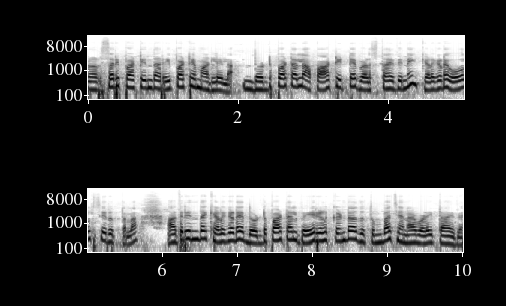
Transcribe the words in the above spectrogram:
ನರ್ಸರಿ ಪಾಟಿಂದ ರೀಪಾಟೇ ಮಾಡಲಿಲ್ಲ. ದೊಡ್ಡ ಪಾಟಲ್ಲಿ ಆ ಪಾಟ್ ಇಟ್ಟೇ ಬೆಳೆಸ್ತಾ ಇದ್ದೀನಿ. ಕೆಳಗಡೆ ಹೋಲ್ಸ್ ಇರುತ್ತಲ್ಲ, ಅದರಿಂದ ಕೆಳಗಡೆ ದೊಡ್ಡ ಪಾಟಲ್ಲಿ ಬೇರೆ ಇಳ್ಕೊಂಡು ಅದು ತುಂಬ ಚೆನ್ನಾಗಿ ಬೆಳೀತಾ ಇದೆ.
